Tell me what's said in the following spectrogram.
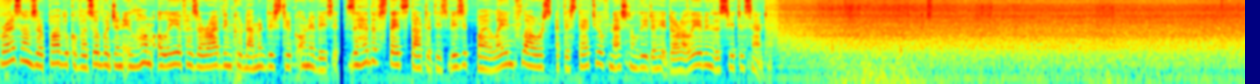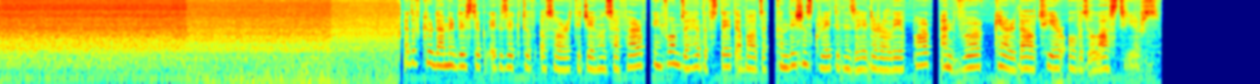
President of the Republic of Azerbaijan Ilham Aliyev has arrived in Kurdamir district on a visit. The head of state started his visit by laying flowers at the statue of national leader Heydar Aliyev in the city center. Head of Kurdamir District Executive Authority Ceyhun Safarov informed the head of state about the conditions created in the Heydar Aliyev Park and work carried out here over the last years.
